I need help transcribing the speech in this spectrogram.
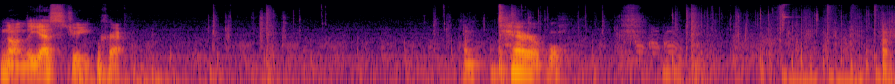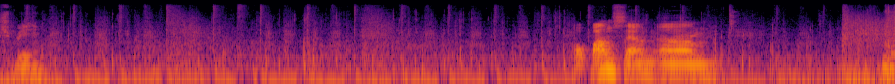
No, the SG. Crap. I'm terrible. Touch B. Oh, bombs down. Um, No, no,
